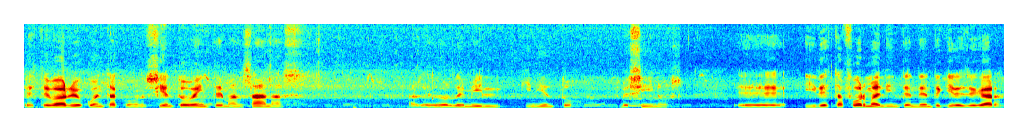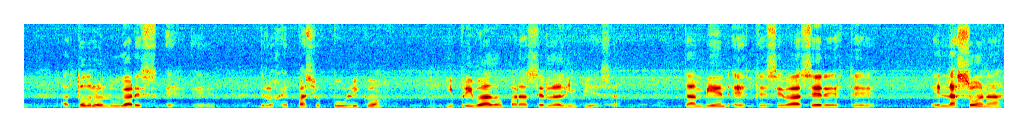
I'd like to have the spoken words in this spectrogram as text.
este barrio cuenta con 120 manzanas, alrededor de 1.500 vecinos. Eh, y de esta forma el intendente quiere llegar a todos los lugares eh, eh, de los espacios públicos y privados para hacer la limpieza. También este, se va a hacer este, en la zona,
